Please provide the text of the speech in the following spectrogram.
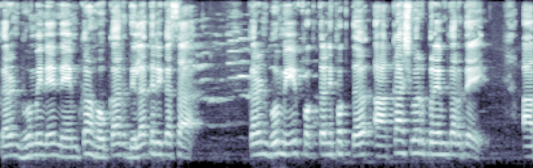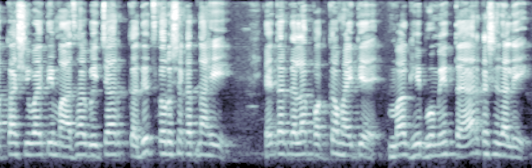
कारण भूमीने नेमका होकार दिला तरी कसा? कारण भूमी फक्त आणि फक्त आकाशवर प्रेम करते. आकाशशिवाय ती माझा विचार कधीच करू शकत नाही. हे तर त्याला पक्क माहिती आहे. मग ही भूमी तयार कशी झाली?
